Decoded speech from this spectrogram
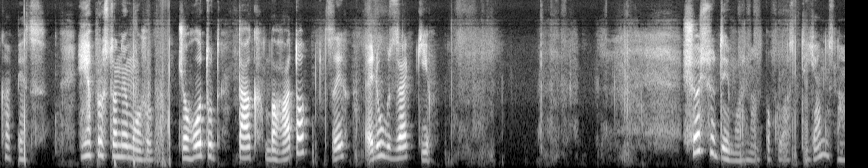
Капець. Я просто не можу. Чого тут так багато цих рюкзаків? Що сюди можна покласти? Я не знаю.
